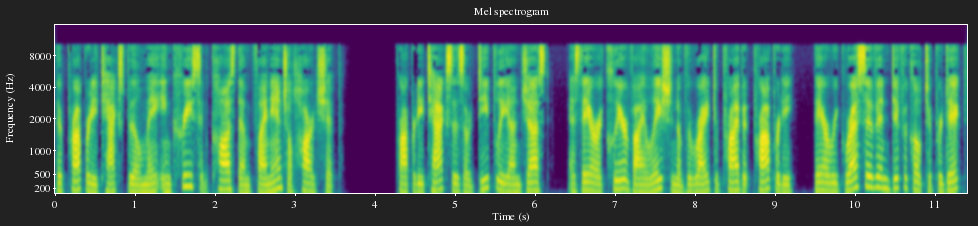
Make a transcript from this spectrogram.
their property tax bill may increase and cause them financial hardship. Property taxes are deeply unjust, as they are a clear violation of the right to private property, they are regressive and difficult to predict,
